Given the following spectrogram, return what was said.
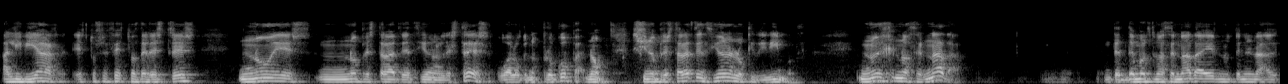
aliviar estos efectos del estrés no es no prestar atención al estrés o a lo que nos preocupa, no, sino prestar atención a lo que vivimos. No es no hacer nada. Entendemos que no hacer nada es no tener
